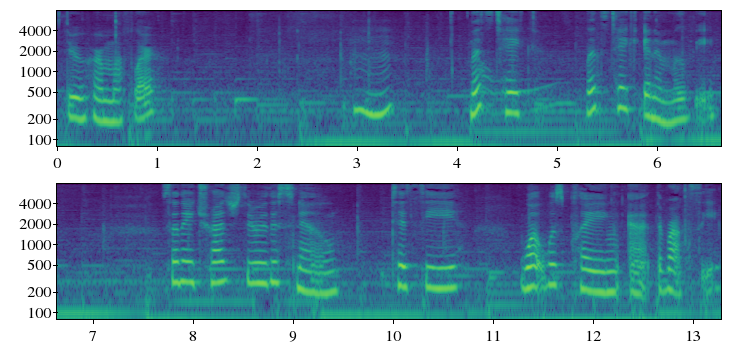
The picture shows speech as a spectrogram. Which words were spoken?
through her muffler. Mm-hmm. Let's take let's take in a movie. So they trudged through the snow to see what was playing at the Roxy.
